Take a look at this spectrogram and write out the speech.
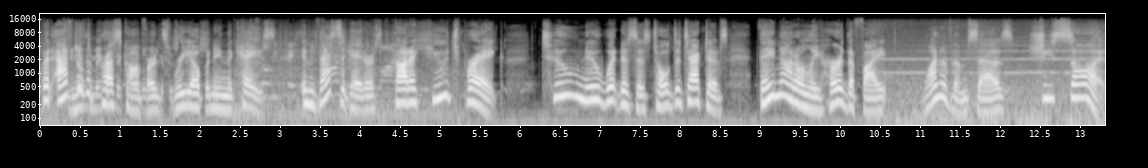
But after the press conference reopening the case, investigators got a huge break. Two new witnesses told detectives they not only heard the fight, one of them says she saw it.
